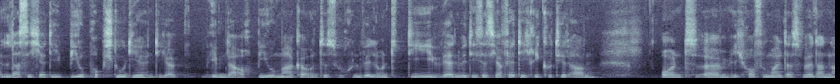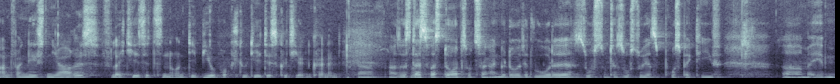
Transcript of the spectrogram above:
lasse ich ja die Biopop-Studie, die ja eben da auch Biomarker untersuchen will und die werden wir dieses Jahr fertig rekrutiert haben. Und ähm, ich hoffe mal, dass wir dann Anfang nächsten Jahres vielleicht hier sitzen und die Biopop-Studie diskutieren können. Ja, also ist das, was dort sozusagen angedeutet wurde, suchst, untersuchst du jetzt prospektiv ähm, eben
